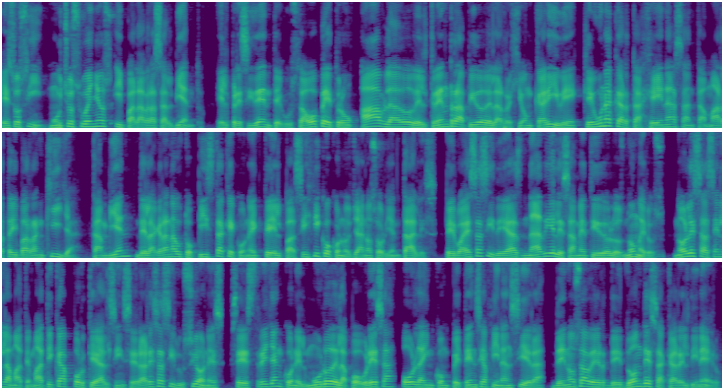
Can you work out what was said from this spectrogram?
eso sí, muchos sueños y palabras al viento. El presidente Gustavo Petro ha hablado del tren rápido de la región Caribe que una Cartagena, Santa Marta y Barranquilla, también de la gran autopista que conecte el Pacífico con los llanos orientales. Pero a esas ideas nadie les ha metido los números, no les hacen la matemática porque al sincerar esas ilusiones se estrellan con el muro de la pobreza o la incompetencia financiera de no saber de dónde sacar el dinero.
